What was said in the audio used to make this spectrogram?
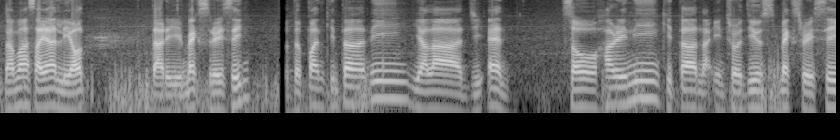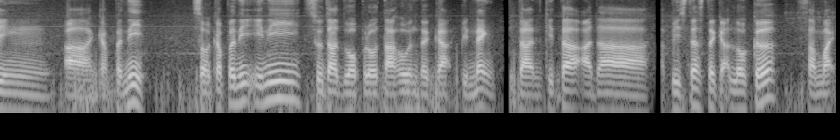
Nama saya Leon dari Max Racing. Depan kita ni ialah GN. So hari ini kita nak introduce Max Racing uh, company. So company ini sudah 20 tahun dekat Penang dan kita ada business dekat local sama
